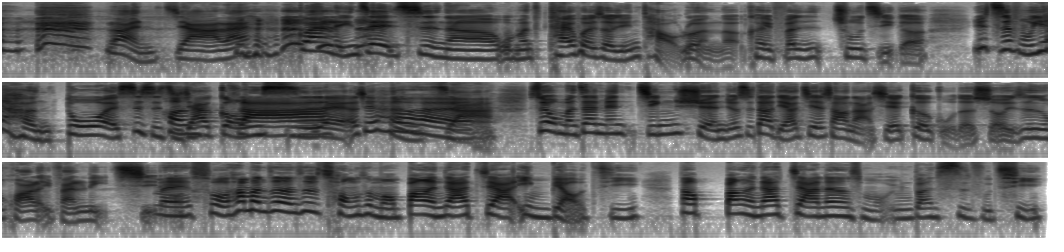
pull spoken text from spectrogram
乱加来。冠霖这一次呢，我们开会的时候已经讨论了，可以分出几个，因为支付业很多哎、四十几家公司哎、而且很杂，所以我们在那边精选，就是到底要介绍哪些个股的时候，也真是花了一番力气、哦。没错，他们真的是从什么帮人家架印表机，到帮人家架那种什么云端伺服器，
